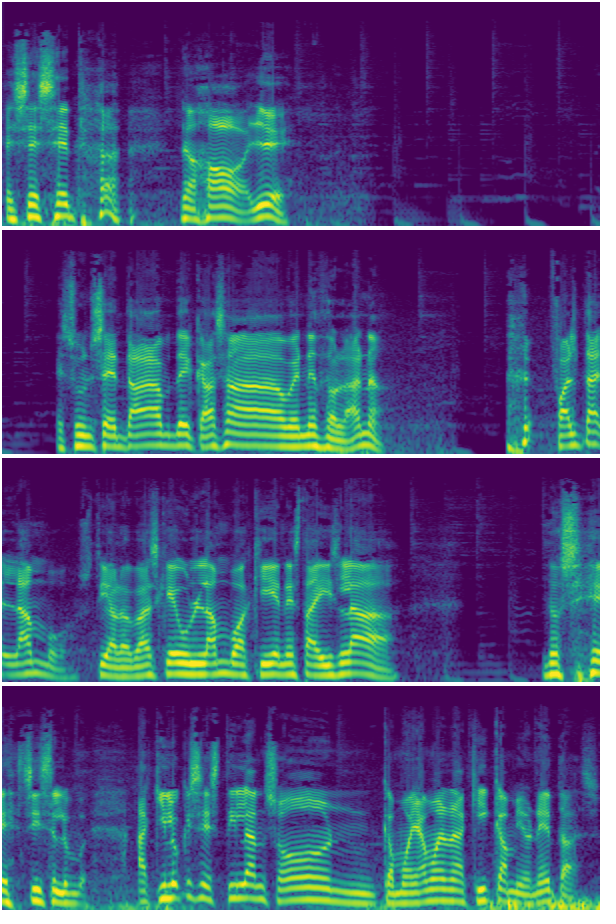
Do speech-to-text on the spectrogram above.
Ese Z. No, oye. Es un setup de casa venezolana. Falta el Lambo. Hostia, lo que pasa es que un Lambo aquí en esta isla. No sé si se lo. Aquí lo que se estilan son, como llaman aquí, camionetas.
